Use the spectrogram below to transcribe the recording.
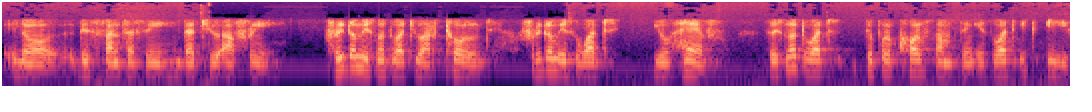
you know, this fantasy that you are free? Freedom is not what you are told. Freedom is what you have. So it's not what people call something, it's what it is.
